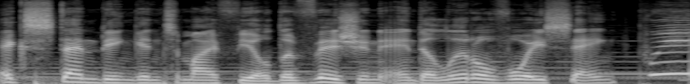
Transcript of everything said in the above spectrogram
extending into my field of vision and a little voice saying, please.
